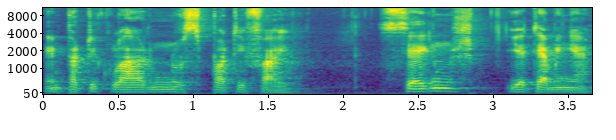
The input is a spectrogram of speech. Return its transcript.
em particular no Spotify. Segue-nos e até amanhã.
